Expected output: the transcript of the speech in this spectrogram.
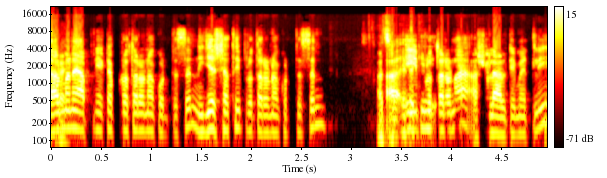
তার মানে আপনি একটা প্রতারণা করতেছেন নিজের সাথেই প্রতারণা করতেছেন। আচ্ছা এই প্রতারণা আসলে আলটিমেটলি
